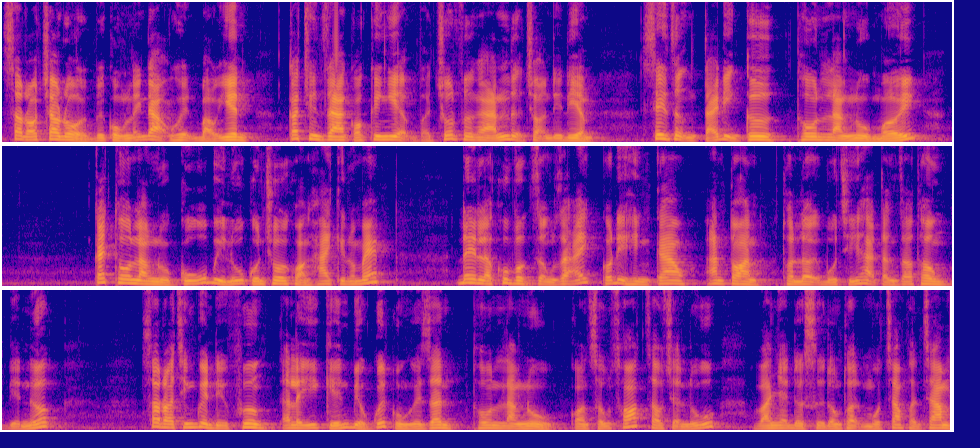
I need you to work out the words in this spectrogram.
sau đó trao đổi với cùng lãnh đạo huyện Bảo Yên, các chuyên gia có kinh nghiệm và chốt phương án lựa chọn địa điểm xây dựng tái định cư thôn làng nủ mới. Cách thôn làng nủ cũ bị lũ cuốn trôi khoảng 2 km. Đây là khu vực rộng rãi, có địa hình cao, an toàn, thuận lợi bố trí hạ tầng giao thông, điện nước. Sau đó chính quyền địa phương đã lấy ý kiến biểu quyết của người dân thôn làng nủ còn sống sót sau trận lũ và nhận được sự đồng thuận 100%.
